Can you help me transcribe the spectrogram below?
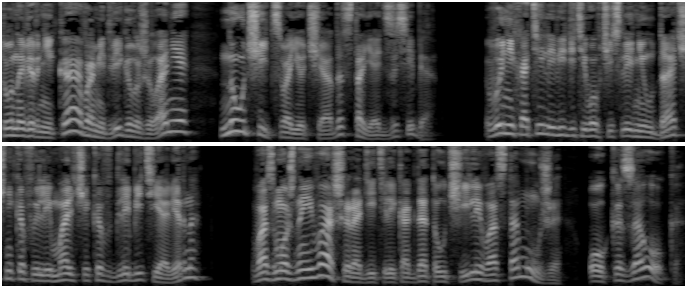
то наверняка вами двигало желание научить свое чадо стоять за себя. Вы не хотели видеть его в числе неудачников или мальчиков для битья, верно? Возможно, и ваши родители когда-то учили вас тому же, око за око.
